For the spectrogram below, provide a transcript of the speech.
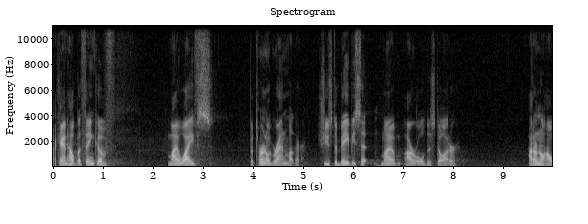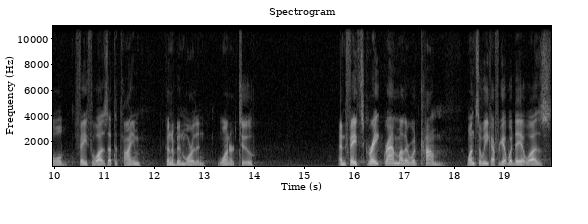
I can't help but think of my wife's paternal grandmother. She used to babysit my, our oldest daughter. I don't know how old Faith was at the time, couldn't have been more than one or two. And Faith's great grandmother would come once a week, I forget what day it was,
